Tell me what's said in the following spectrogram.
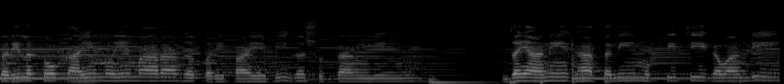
करील तो काही नोहे महाराज परिपाये बीज शुद्धांगी. जयाने घातली मुक्तीची गवांदी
